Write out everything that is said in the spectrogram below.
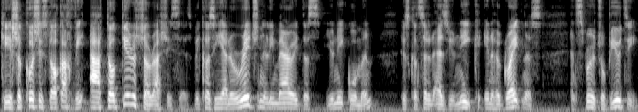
Kushis Rashi says, because he had originally married this unique woman, who's considered as unique in her greatness and spiritual beauty,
